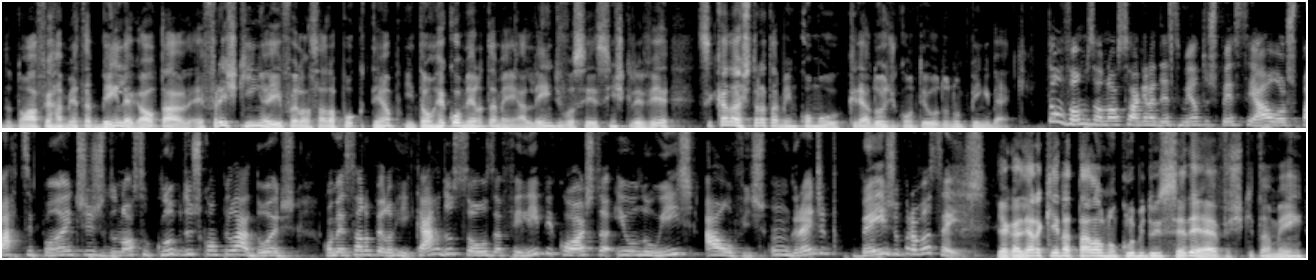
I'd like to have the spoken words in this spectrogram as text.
é uma ferramenta bem legal, tá? É fresquinho aí, foi lançado há pouco tempo. Então recomendo também, além de você se inscrever, se cadastrar também como criador de conteúdo no Pingback. Então vamos ao nosso agradecimento especial aos participantes do nosso Clube dos Compiladores, começando pelo Ricardo Souza, Felipe Costa e o Luiz Alves. Um grande beijo para vocês. E a galera que ainda tá lá no clube dos CDFs, que também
